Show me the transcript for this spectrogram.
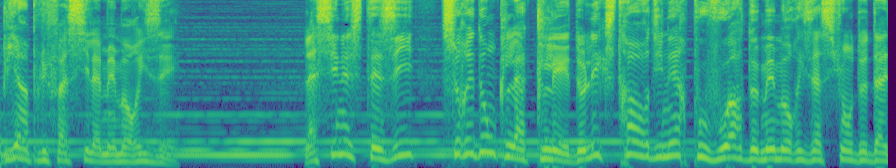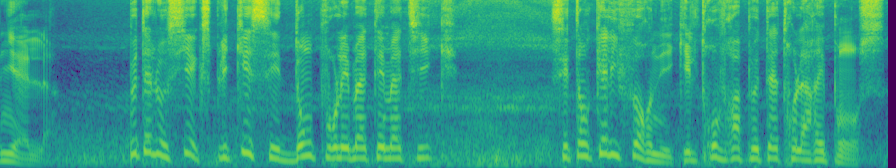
bien plus facile à mémoriser. La synesthésie serait donc la clé de l'extraordinaire pouvoir de mémorisation de Daniel. Peut-elle aussi expliquer ses dons pour les mathématiques? C'est en Californie qu'il trouvera peut-être la réponse,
